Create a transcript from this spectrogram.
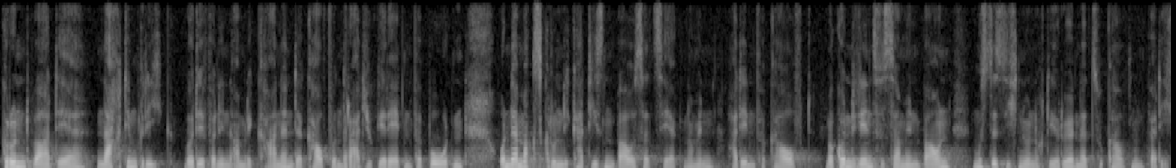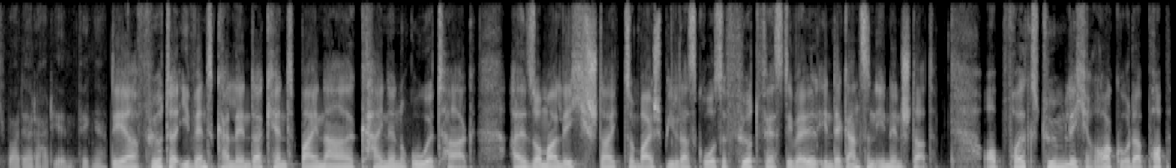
Grund war der, nach dem Krieg wurde von den Amerikanern der Kauf von Radiogeräten verboten. Und der Max Grundig hat diesen Bausatz hergenommen, hat ihn verkauft. Man konnte den zusammenbauen, musste sich nur noch die Röhren dazu kaufen und fertig war der Radioempfänger. Der Fürther Eventkalender kennt beinahe keinen Ruhetag. Allsommerlich steigt zum Beispiel das große Fürth-Festival in der ganzen Innenstadt. Ob volkstümlich, Rock oder Pop,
